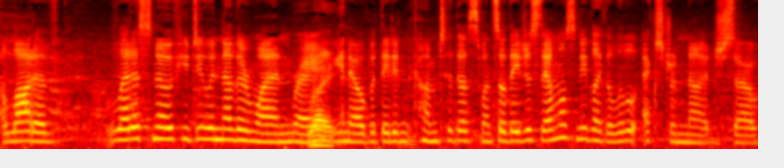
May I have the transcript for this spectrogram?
a lot of, let us know if you do another one. Right. Right. You know, but they didn't come to this one, so they just they almost need like a little extra nudge. So,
